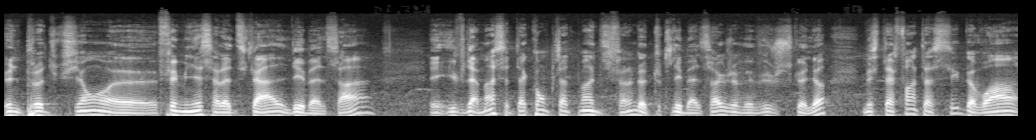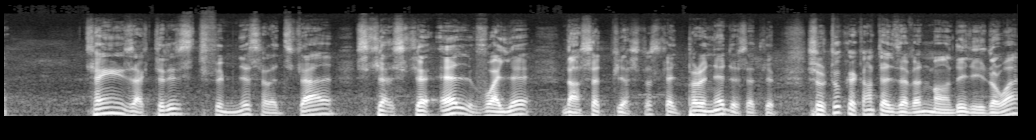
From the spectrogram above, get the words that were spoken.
une production euh, féministe radicale des Belles-Sœurs. Et évidemment, c'était complètement différent de toutes les Belles-Sœurs que j'avais vues jusque-là. Mais c'était fantastique de voir 15 actrices féministes radicales, ce qu'elles voyaient dans cette pièce-là, ce qu'elles prenaient de cette pièce. Surtout que quand elles avaient demandé les droits,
